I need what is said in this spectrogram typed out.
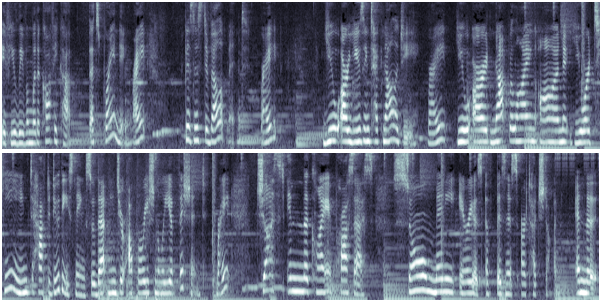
if you leave them with a coffee cup. That's branding, right? Business development, right? You are using technology, right? You are not relying on your team to have to do these things. So that means you're operationally efficient, right? Just in the client process, so many areas of business are touched on. And the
